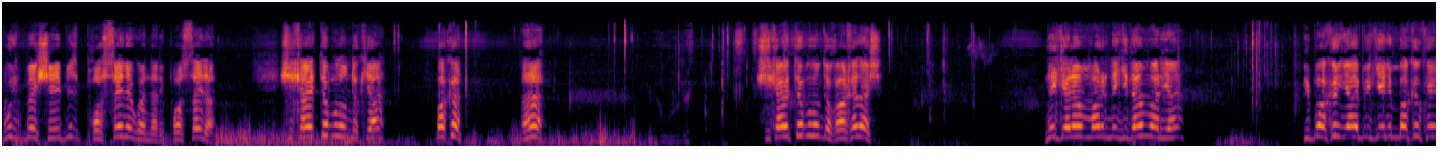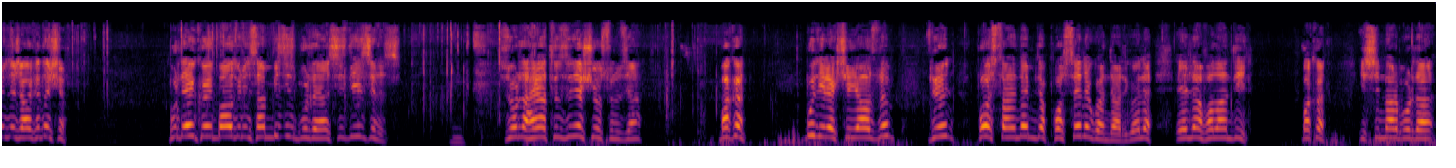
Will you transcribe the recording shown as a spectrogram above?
bu şeyi biz postayla gönderdik, postayla. Şikayette bulunduk ya. Bakın. Aha. Şikayette bulunduk arkadaş. Ne gelen var ne giden var ya. Bir bakın ya bir gelin bakın köyümüzdeki arkadaşım. Burada en köy mağdur insan biziz burada ya siz değilsiniz. Siz orada hayatınızı yaşıyorsunuz ya. Bakın bu dilekçeyi yazdım. Dün postaneden bir de postayla gönderdik. Öyle elden falan değil. Bakın isimler burada.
